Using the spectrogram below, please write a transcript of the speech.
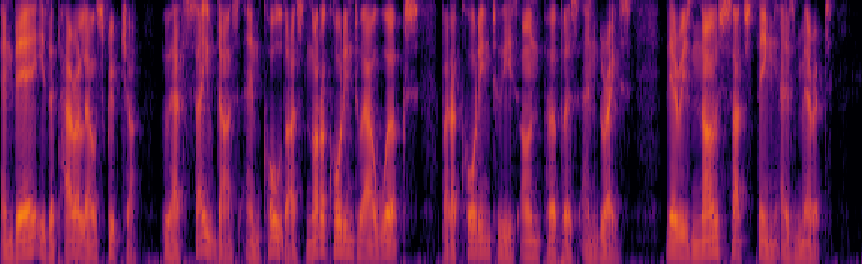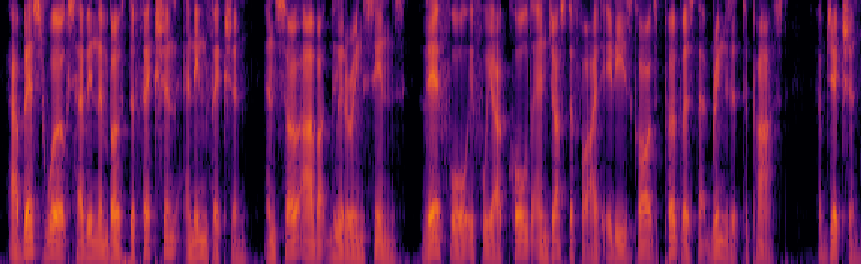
and there is a parallel scripture, who hath saved us and called us not according to our works, but according to his own purpose and grace. There is no such thing as merit. Our best works have in them both defection and infection, and so are but glittering sins. Therefore, if we are called and justified, it is God's purpose that brings it to pass. Objection.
